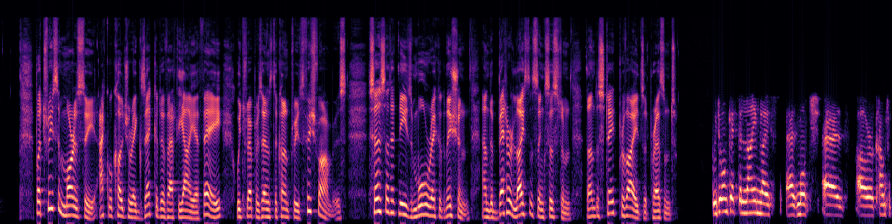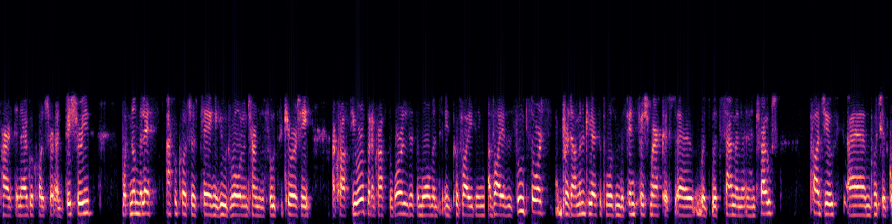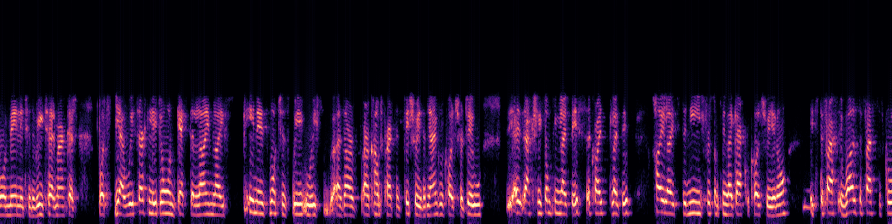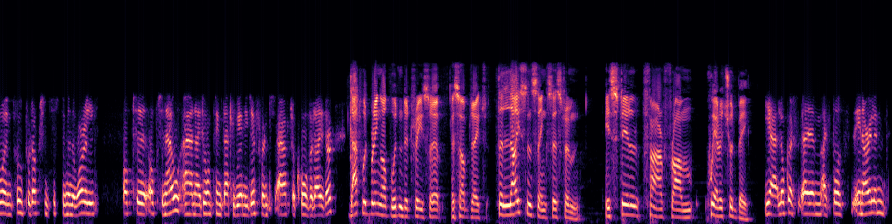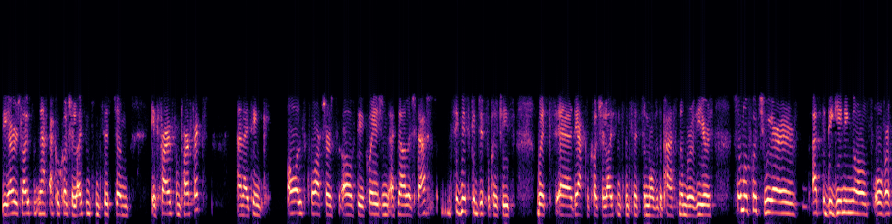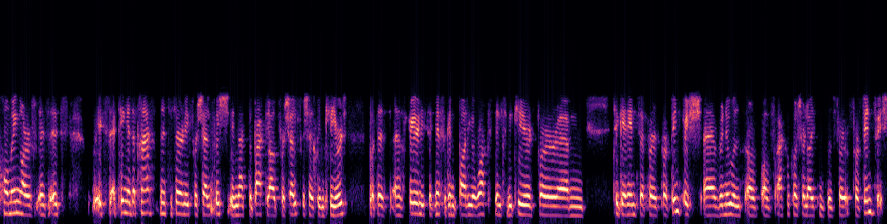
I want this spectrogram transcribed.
But Theresa Morrissey, aquaculture executive at the IFA, which represents the country's fish farmers, says that it needs more recognition and a better licensing system than the state provides at present. We don't get the limelight as much as our counterparts in agriculture and fisheries, but nonetheless, aquaculture is playing a huge role in terms of food security across Europe and across the world at the moment in providing a viable food source, predominantly, I suppose, in the finfish market uh, with, with salmon and trout, produce, um, which is going mainly to the retail market. But yeah, we certainly don't get the limelight in as much as we, we as our, our counterparts in fisheries and agriculture do. Actually, something like this, a crisis like this, highlights the need for something like aquaculture, you know it's the fast. It was the fastest growing food production system in the world up to up to now, and I don't think that'll be any different after COVID either. That would bring up, wouldn't it, Teresa, a subject. The licensing system is still far from where it should be. Yeah, look at um, I suppose in Ireland the Irish license, aquaculture licensing system is far from perfect, and I think all quarters of the equation acknowledge that. Significant difficulties with uh, the aquaculture licensing system over the past number of years, some of which we are at the beginning of overcoming, or it's, it's, it's a thing of the past necessarily for shellfish, in that the backlog for shellfish has been cleared, but there's a fairly significant body of work still to be cleared for. Um, to get into for, for finfish uh, renewals of, of aquaculture licenses for, for finfish.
